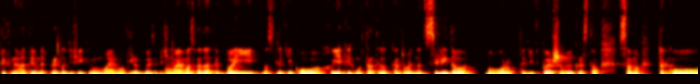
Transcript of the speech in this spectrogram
тих негативних прикладів, які ми маємо вже безліч. Ми маємо згадати бої, внаслідок якого яких ми втратили контроль над Селідова, бо ворог тоді вперше використав саме таку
